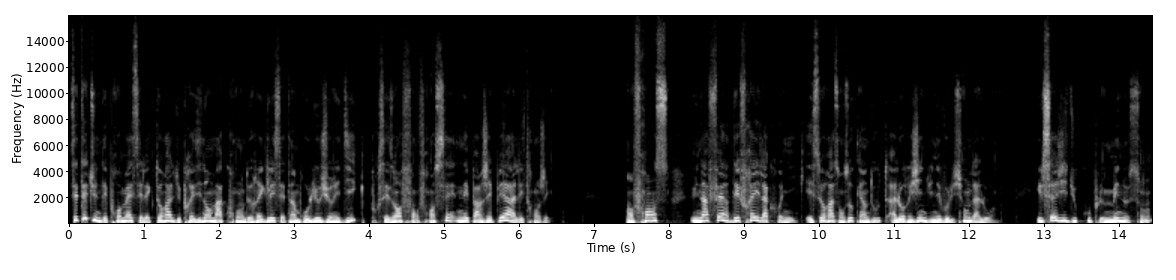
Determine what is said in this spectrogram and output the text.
C'était une des promesses électorales du président Macron de régler cet imbroglio juridique pour ses enfants français nés par GPA à l'étranger. En France, une affaire défraye la chronique et sera sans aucun doute à l'origine d'une évolution de la loi. Il s'agit du couple Ménesson,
